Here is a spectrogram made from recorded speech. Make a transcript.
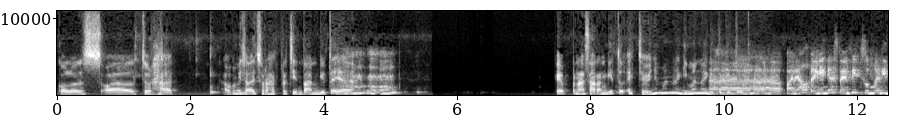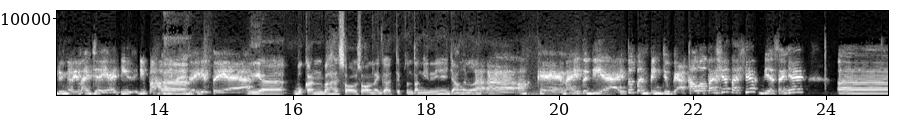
kalau soal curhat apa misalnya curhat percintaan gitu ya? Mm -hmm kayak penasaran gitu eh ceweknya mana? Gimana? gitu gitu uh, padahal pengennya Stanford cuma didengerin aja ya di dipahami uh, aja gitu ya. Iya bukan bahas soal-soal negatif tentang ini jangan lah uh, uh, oke. Okay. nah itu dia. Itu penting juga. Kalau Tasya Tasya biasanya uh,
